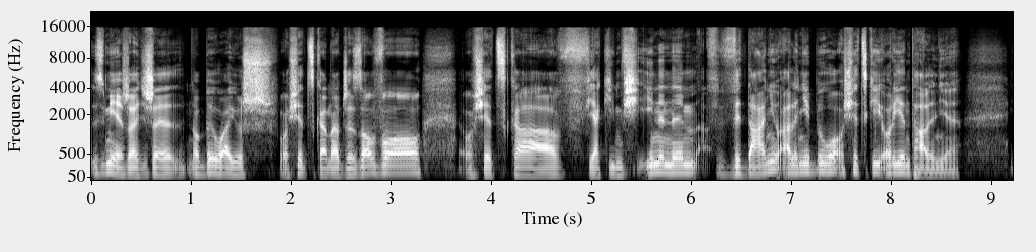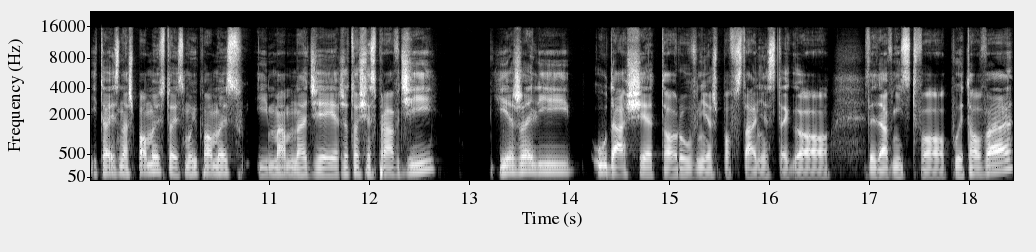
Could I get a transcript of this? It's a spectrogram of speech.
zmierzać, że no była już Osiecka na jazzowo, Osiecka w jakimś innym wydaniu, ale nie było Osieckiej orientalnie. I to jest nasz pomysł, to jest mój pomysł i mam nadzieję, że to się sprawdzi. Jeżeli uda się, to również powstanie z tego wydawnictwo płytowe.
